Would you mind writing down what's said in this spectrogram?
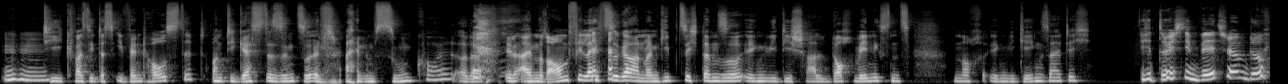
mhm. die quasi das Event hostet und die Gäste sind so in einem Zoom-Call oder in einem Raum vielleicht sogar und man gibt sich dann so irgendwie die Schale doch wenigstens noch irgendwie gegenseitig. Durch den Bildschirm durch?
